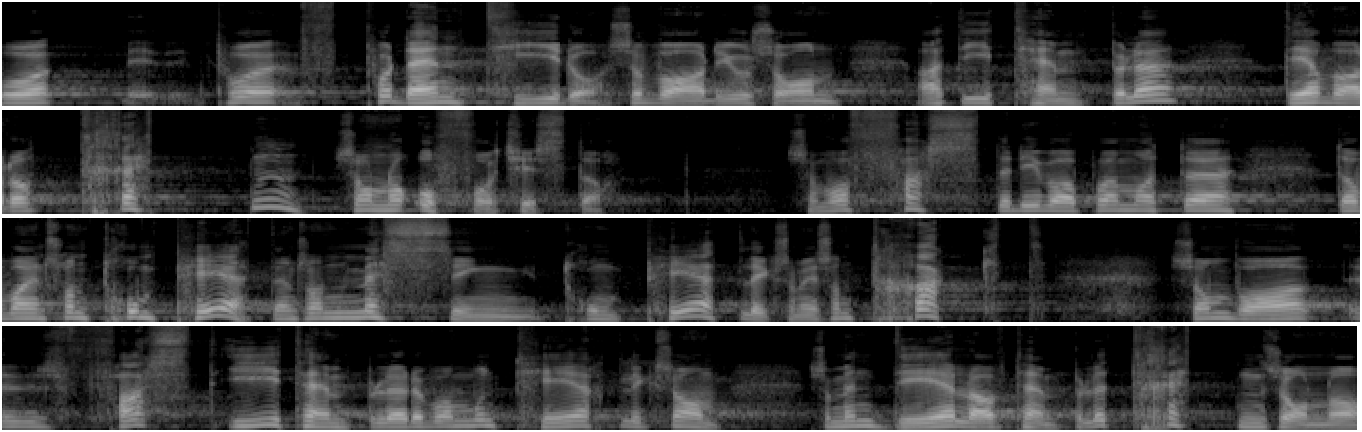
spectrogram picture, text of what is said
Og På, på den tid så var det jo sånn at i tempelet der var det 13 sånne offerkister som var faste. De var på en måte, Det var en sånn trompet, en sånn messingtrompet, liksom, en sånn trakt, som var eh, fast i tempelet. Det var montert liksom, som en del av tempelet. 13 sånne,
